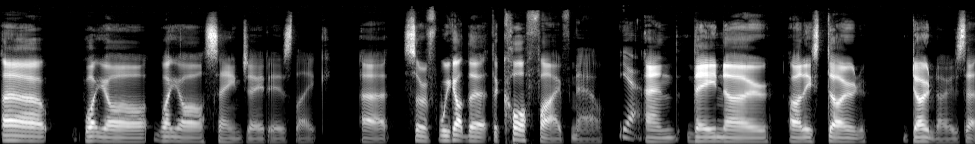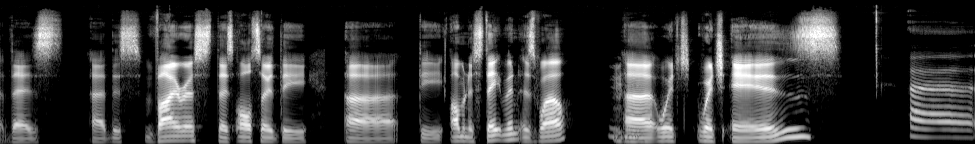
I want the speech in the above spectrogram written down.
uh, what you're what you're saying, Jade, is like uh, sort of we got the the core five now, yeah, and they know, or at least don't don't knows that there's uh, this virus. There's also the uh, the ominous statement as well, uh, which which is uh,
